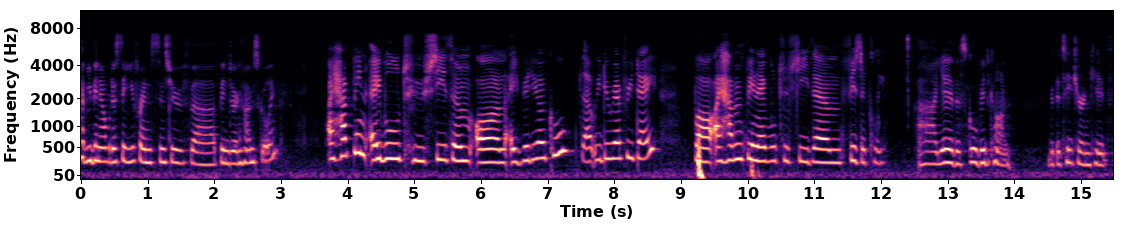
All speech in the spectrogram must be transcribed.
Have you been able to see your friends since you've uh, been doing homeschooling? I have been able to see them on a video call that we do every day, but I haven't been able to see them physically. Ah, yeah, the school VidCon with the teacher and kids.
